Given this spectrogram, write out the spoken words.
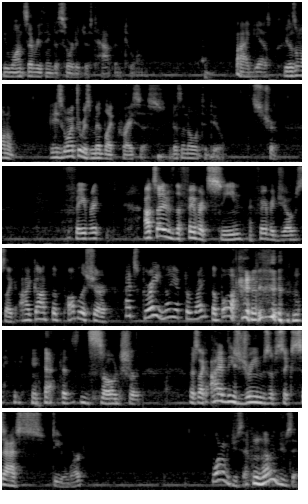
He wants everything to sort of just happen to him. I guess He doesn't want to. He's going through his midlife crisis. He doesn't know what to do. it's true. Favorite, outside of the favorite scene, my favorite joke is like, "I got the publisher. That's great. Now you have to write the book." yeah, it's so true. It's like I have these dreams of success. Do you work? Why would you say? Why would you say?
